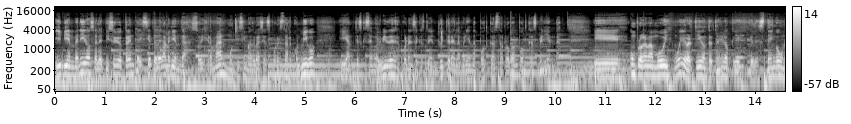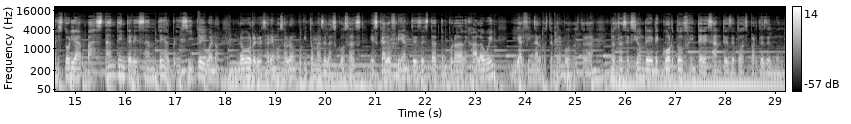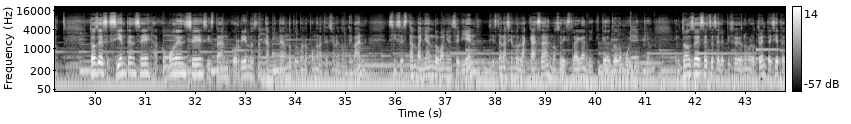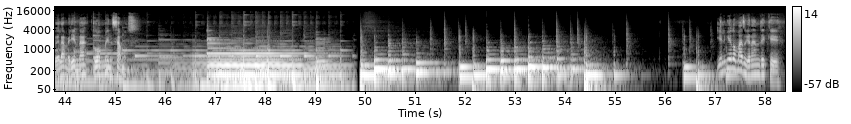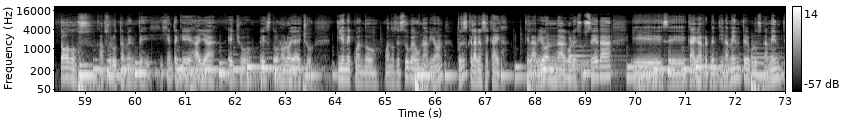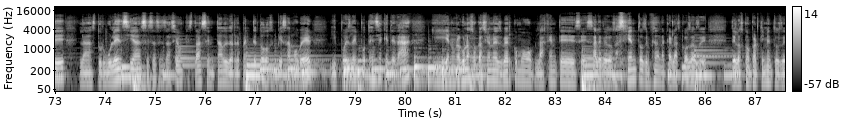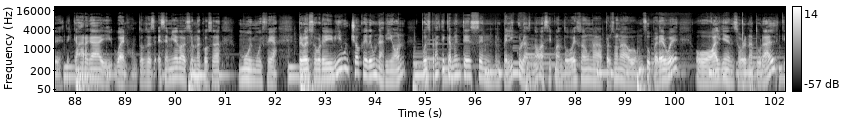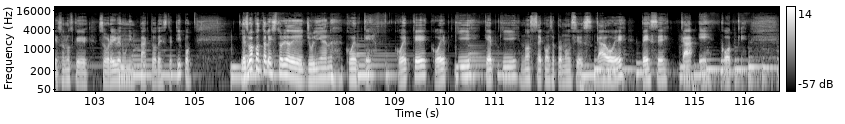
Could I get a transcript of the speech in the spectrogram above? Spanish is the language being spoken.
Y bienvenidos al episodio 37 de La Merienda. Soy Germán, muchísimas gracias por estar conmigo y antes que se me olvide, acuérdense que estoy en Twitter en La Merienda Podcast, arroba podcast merienda. Eh, un programa muy, muy divertido, entretenido que, les tengo una historia bastante interesante al principio y bueno, luego regresaremos a hablar un poquito más de las cosas escalofriantes de esta temporada de Halloween y al final pues tendremos nuestra, nuestra sección de, de cortos interesantes de todas partes del mundo. Entonces siéntense, acomódense, si están corriendo, están caminando, pues bueno, pongan atención en donde van. Si se están bañando, bañense bien. Si están haciendo la casa, no se distraigan y que quede todo muy limpio. Entonces, este es el episodio número 37 de la merienda. Comenzamos. Y el miedo más grande que todos, absolutamente, y gente que haya hecho esto o no lo haya hecho, tiene cuando, cuando se sube a un avión, pues es que el avión se caiga, que el avión algo le suceda, y se caiga repentinamente, bruscamente, las turbulencias, esa sensación que estás sentado y de repente todo se empieza a mover y pues la impotencia que te da y en algunas ocasiones ver cómo la gente se sale de los asientos, empiezan a caer las cosas de, de los compartimentos de, de carga y bueno, entonces ese miedo ha ser una cosa muy muy fea, pero el sobrevivir un choque de un avión, pues prácticamente es en, en películas, ¿no? Así cuando es una persona o un superhéroe o alguien sobrenatural, que son los que sobreviven un impacto de este tipo. Les voy a contar la historia de Julian Koepke. Koepke, Koepke, Kepke, no sé cómo se pronuncia, es K-O-E-P-C-K-E, Koepke.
